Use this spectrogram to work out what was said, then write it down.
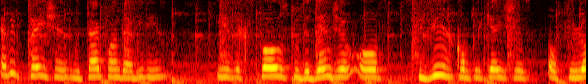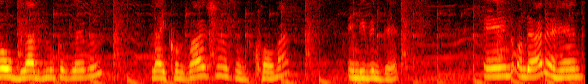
Every patient with type 1 diabetes is exposed to the danger of severe complications of low blood glucose levels like convulsions and coma and even death. And on the other hand,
